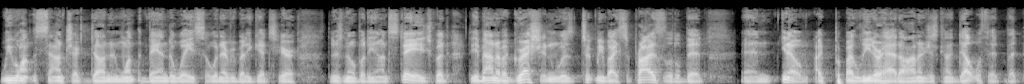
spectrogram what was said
we want the sound check done and want the band away. So when everybody gets here, there's nobody on stage. But the amount of aggression was took me by surprise a little bit. And you know, I put my leader hat on and just kind of dealt with it. But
